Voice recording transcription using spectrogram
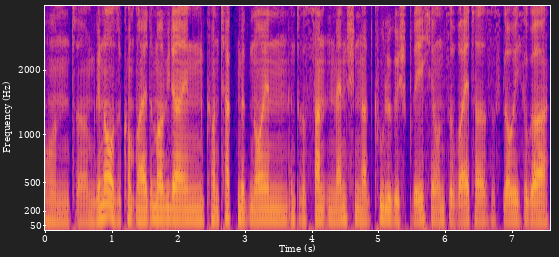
Und ähm, genau, so kommt man halt immer wieder in Kontakt mit neuen, interessanten Menschen, hat coole Gespräche und so weiter. Es ist, glaube ich, sogar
